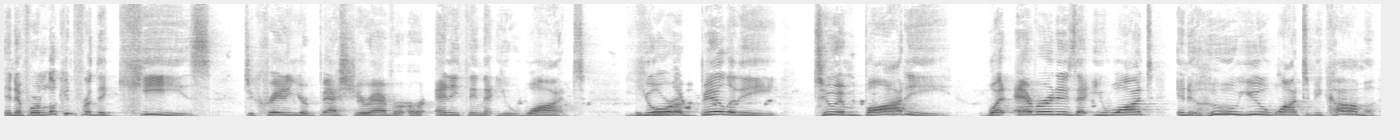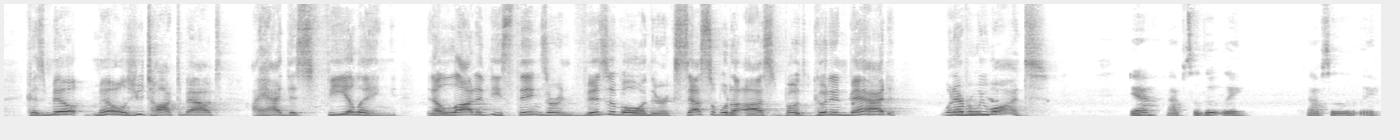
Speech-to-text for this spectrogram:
And if we're looking for the keys to creating your best year ever or anything that you want, your mm-hmm. ability to embody whatever it is that you want and who you want to become. Because Mills, you talked about, I had this feeling And a lot of these things are invisible and they're accessible to us, both good and bad, whenever we want. Yeah, absolutely. Absolutely.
